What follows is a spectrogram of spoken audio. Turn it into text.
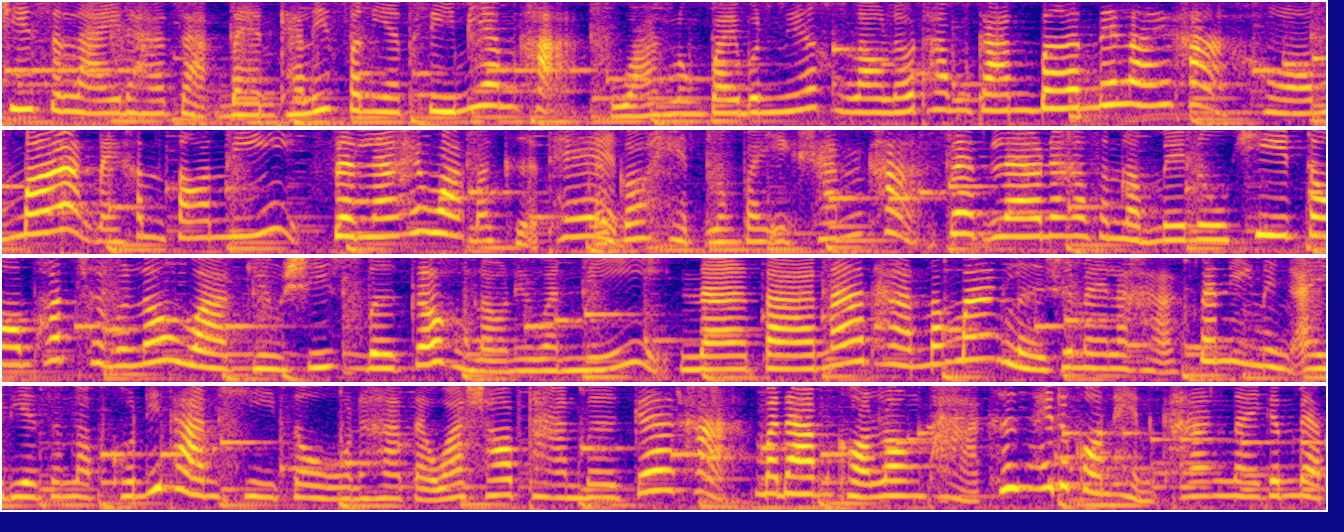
ชีสสไลด์นะคะ จากแบรนด์แคลิฟอร์เนียพรีเมียมค่ะ วางลงไปบนเนื้อของเราแล้วทำการเบิร์นได้เลยค่ะ หอมมากในขั้นตอนนี้ เสร็จแล้วให้วางมะเขือเทศแล้วก็เห็ดลงไปอีกชั้นค่ะ เสร็จแล้วนะคะสำหรับเมนูคีโตพอตเชเวลวากิวชีสเบอร์เกอร์ของเราในวันนี้ หน้าตาน่าทานมากๆเลยใช่ไหมล่ะคะเป็นอีกหนึ่งไอเดียสำหรับคนที่ทานคีโตนะคะ แต่ว่าชอบทานเบอร์เกอร์ค่ะ มาดามขอลองผ่าครึ่งให้ทุกคนเห็นข้างในกันแบบ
